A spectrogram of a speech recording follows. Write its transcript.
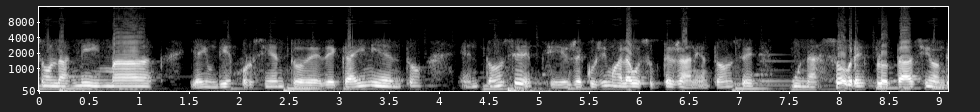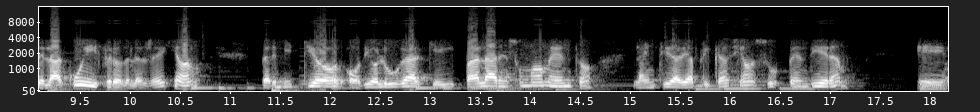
son las mismas, y hay un 10% de decaimiento, entonces eh, recurrimos al agua subterránea. Entonces, una sobreexplotación del acuífero de la región permitió o dio lugar que IPALAR en su momento, la entidad de aplicación, suspendiera em,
